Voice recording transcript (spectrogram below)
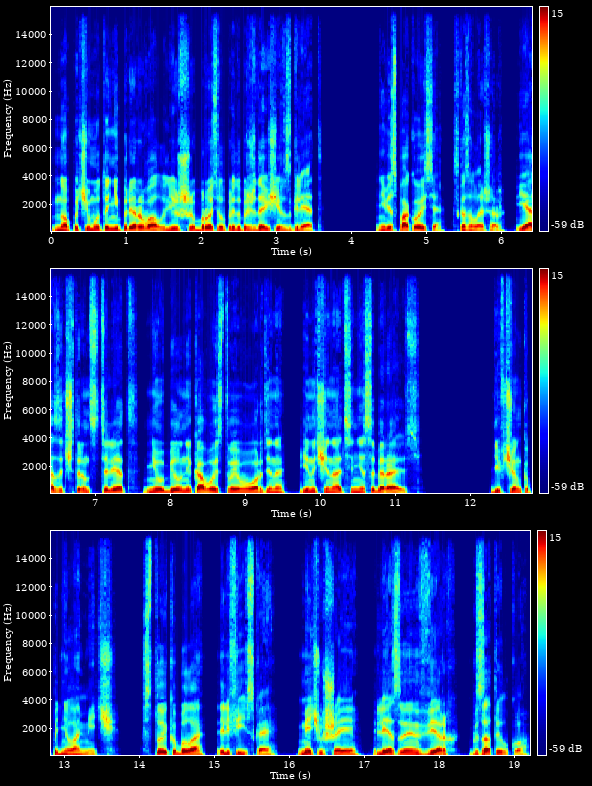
но почему-то не прервал, лишь бросил предупреждающий взгляд. «Не беспокойся», — сказал Эшер. «Я за 14 лет не убил никого из твоего ордена и начинать не собираюсь». Девчонка подняла меч. Стойка была эльфийская. Меч у шеи, лезвием вверх, к затылку.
